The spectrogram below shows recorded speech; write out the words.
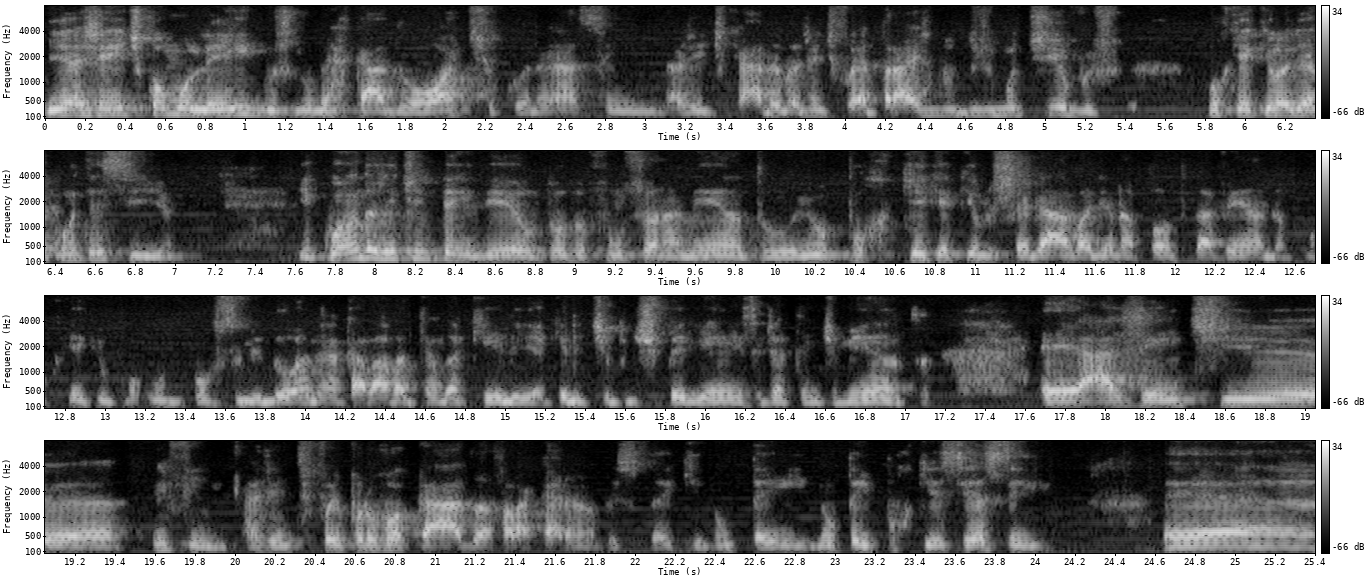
E a gente, como leigos no mercado ótico, né, assim, a gente, cara, a gente foi atrás dos motivos por que aquilo ali acontecia. E quando a gente entendeu todo o funcionamento e o porquê que aquilo chegava ali na ponta da venda, por que, o, consumidor né, acabava tendo aquele, aquele tipo de experiência de atendimento, é, a gente, enfim, a gente foi provocado a falar, caramba, isso daqui não tem, não tem por que ser assim. É,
